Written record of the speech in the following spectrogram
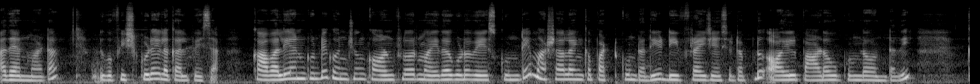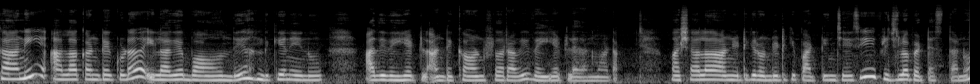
అదే అనమాట ఇక ఫిష్ కూడా ఇలా కలిపేసా కావాలి అనుకుంటే కొంచెం కార్న్ఫ్లోర్ మైదా కూడా వేసుకుంటే మసాలా ఇంకా పట్టుకుంటుంది. డీప్ ఫ్రై చేసేటప్పుడు ఆయిల్ పాడవకుండా ఉంటుంది. కానీ అలా కంటే కూడా ఇలాగే బాగుంది. అందుకే నేను అది వేయట్లే అంటే కార్న్ఫ్లోర్ అవి వేయట్లేదు అనమాట మసాలా అన్నిటికీ రెండింటికి పట్టించేసి ఫ్రిడ్జ్లో పెట్టేస్తాను.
